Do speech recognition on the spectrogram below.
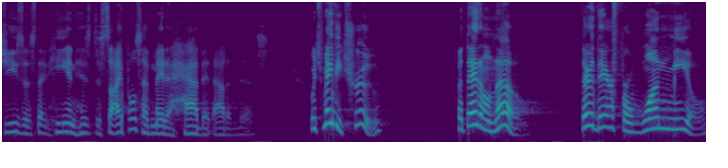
Jesus that he and his disciples have made a habit out of this, which may be true, but they don't know. They're there for one meal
